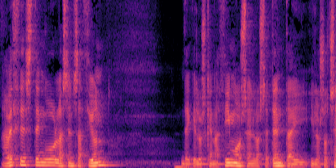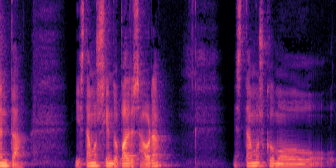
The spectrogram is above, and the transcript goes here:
A veces tengo la sensación de que los que nacimos en los 70 y, los 80 y estamos siendo padres ahora, estamos como,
